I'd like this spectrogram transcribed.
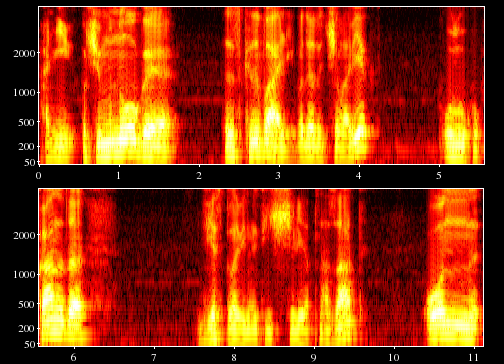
Они очень многое раскрывали. Вот этот человек, Улуку Канада, две с половиной тысячи лет назад, он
